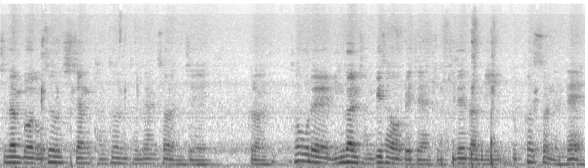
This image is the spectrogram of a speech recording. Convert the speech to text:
지난번 오세훈 시장 당선되면서 이제 그런 서울의 민간 정비 사업에 대한 좀 기대감이 높았었는데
